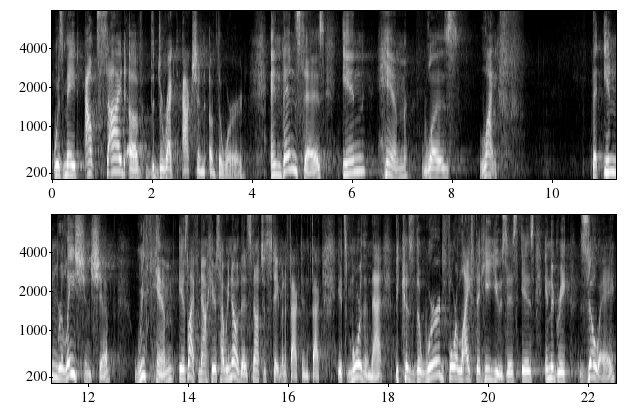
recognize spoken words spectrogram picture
was made outside of the direct action of the word, and then says, In him was life that in relationship with him is life. Now, here's how we know that it's not just a statement of fact. In fact, it's more than that because the word for life that he uses is in the Greek, zoe.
